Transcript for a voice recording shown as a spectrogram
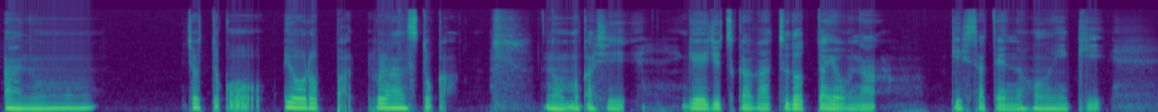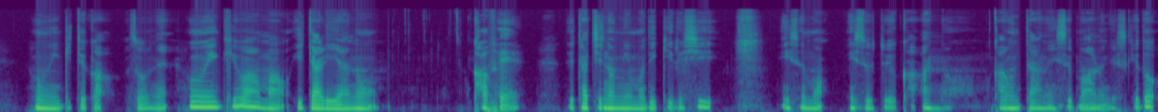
あのー、ちょっとこう、ヨーロッパ、フランスとかの昔、芸術家が集ったような喫茶店の雰囲気、雰囲気っていうか、そうね、雰囲気はまあ、イタリアのカフェで立ち飲みもできるし、椅子も、椅子というか、あの、カウンターの椅子もあるんですけど、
